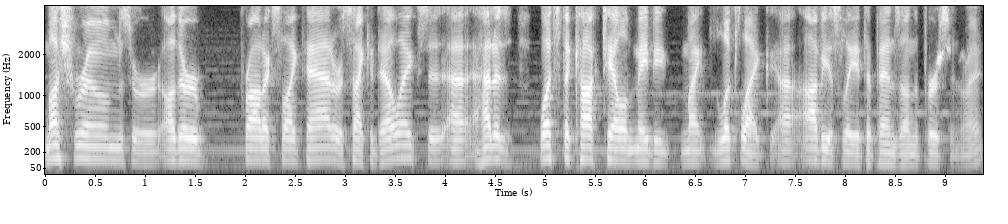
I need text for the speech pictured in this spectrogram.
mushrooms or other products like that or psychedelics? Uh, how does what's the cocktail maybe might look like? Uh, obviously, it depends on the person, right?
